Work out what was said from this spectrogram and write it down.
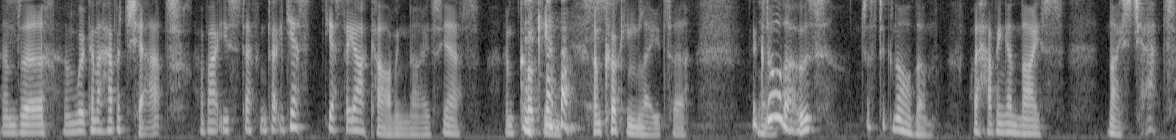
and uh, and we're going to have a chat about you stepping down. Yes, yes, they are carving knives. Yes, I'm cooking. I'm cooking later. Ignore Yes. those. Just ignore them. We're having a nice, nice chat.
